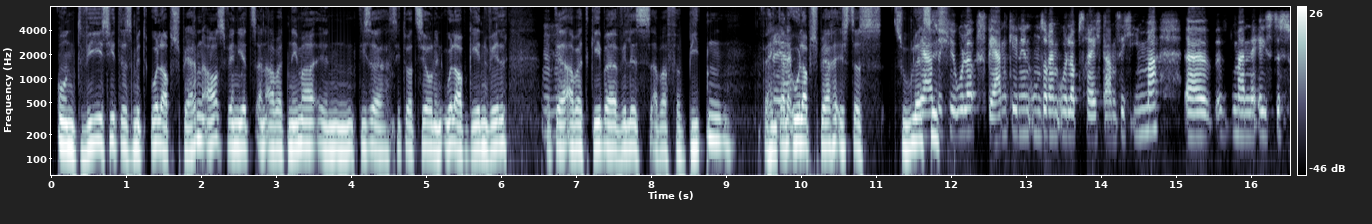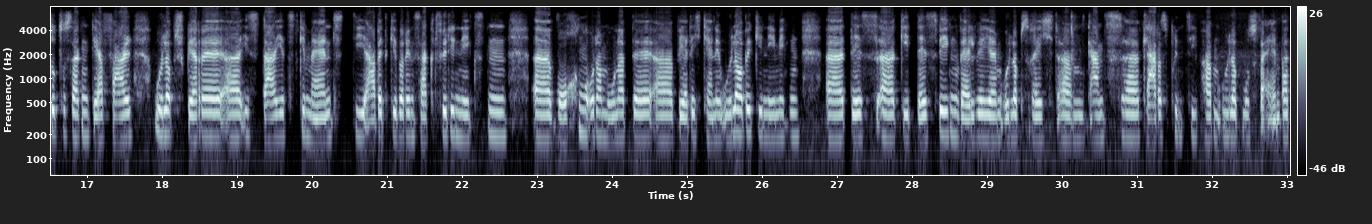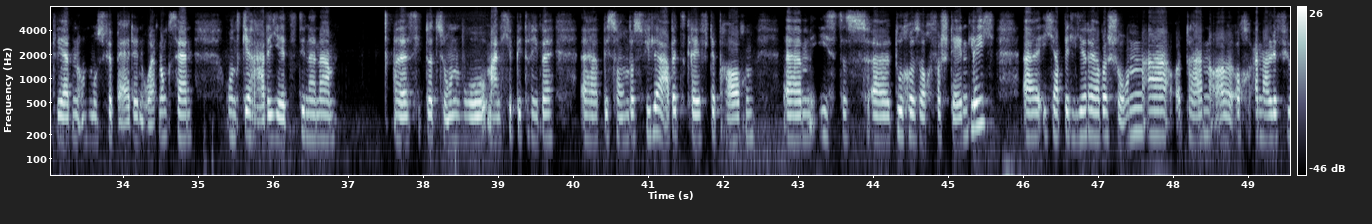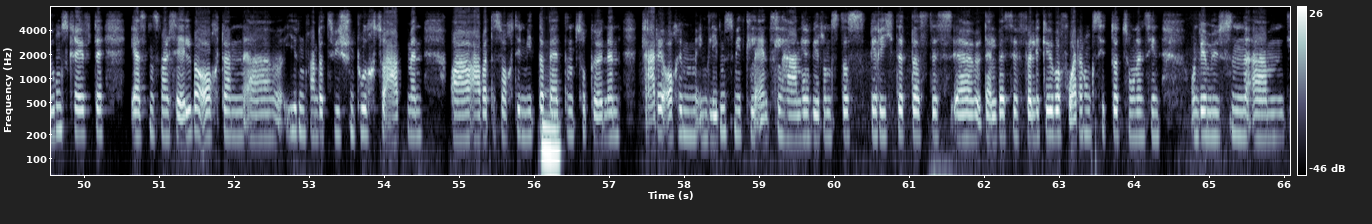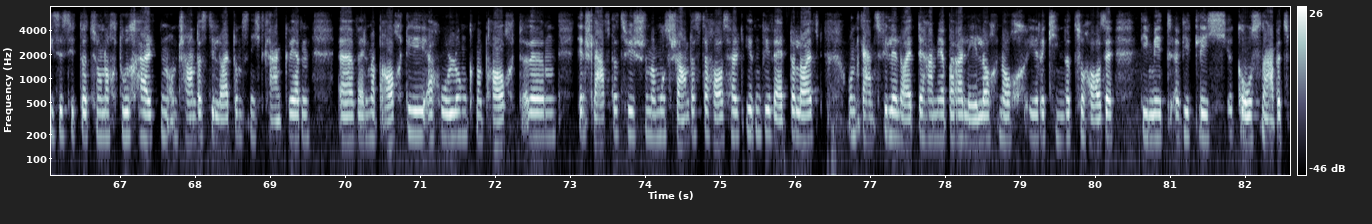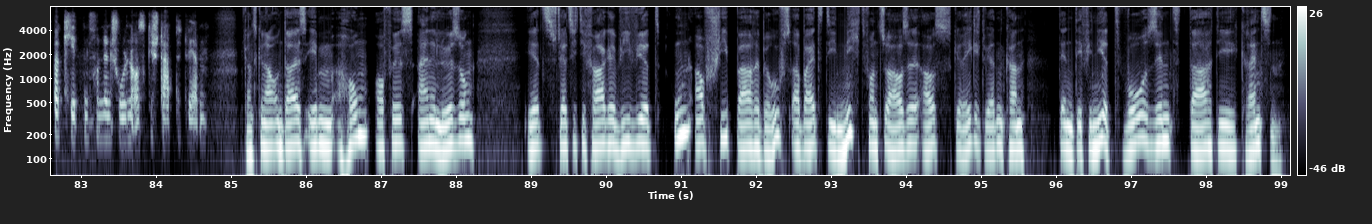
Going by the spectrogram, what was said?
Und wie sieht es mit Urlaubssperren aus, wenn jetzt ein Arbeitnehmer in dieser Situation in Urlaub gehen will? Mhm. Der Arbeitgeber will es aber verbieten. Verhängt ja. eine Urlaubssperre, ist das zulässig? Ja, solche Urlaubssperren gehen in unserem Urlaubsrecht an sich immer. Äh, man ist es sozusagen der Fall. Urlaubssperre äh, ist da jetzt gemeint. Die Arbeitgeberin sagt, für die nächsten äh, Wochen oder Monate äh, werde ich keine Urlaube genehmigen. Äh, das äh, geht deswegen, weil wir ja im Urlaubsrecht ähm, ganz klar das Prinzip haben, Urlaub muss vereinbart werden und muss für beide in Ordnung sein. Und gerade jetzt in einer Situation, wo manche Betriebe äh, besonders viele Arbeitskräfte brauchen, ähm, ist das äh, durchaus auch verständlich. Äh, ich appelliere aber schon äh, daran, äh, auch an alle Führungskräfte, erstens mal selber auch dann irgendwann dazwischen durchzuatmen, aber das auch den Mitarbeitern mhm. zu gönnen. Gerade auch im, im Lebensmitteleinzelhandel wird uns das berichtet, dass das teilweise völlige Überforderungssituationen sind und wir müssen ähm, diese Situation auch durchhalten halten und schauen, dass die Leute uns nicht krank werden, äh, weil man braucht die Erholung, man braucht ähm, den Schlaf dazwischen, man muss schauen, dass der Haushalt irgendwie weiterläuft und ganz viele Leute haben ja parallel auch noch ihre Kinder zu Hause, die mit wirklich großen Arbeitspaketen von den Schulen ausgestattet werden. Ganz genau. Und da ist eben Homeoffice eine Lösung. Jetzt stellt sich die Frage, wie wird unaufschiebbare Berufsarbeit, die nicht von zu Hause aus geregelt werden kann, denn definiert? Wo sind da die Grenzen?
